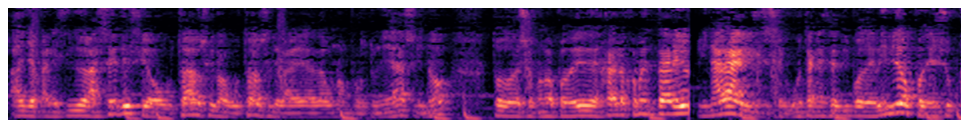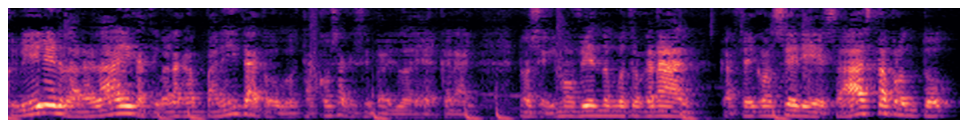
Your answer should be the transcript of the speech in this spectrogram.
haya parecido la serie, si os ha gustado, si no os ha gustado, si le vaya a dar una oportunidad, si no, todo eso me lo podéis dejar en los comentarios. Y nada, y si os gustan este tipo de vídeos, podéis suscribir, dar a like, activar la campanita, todas estas cosas que siempre ayudáis al canal. Nos seguimos viendo en vuestro canal Café con Series. Hasta pronto.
